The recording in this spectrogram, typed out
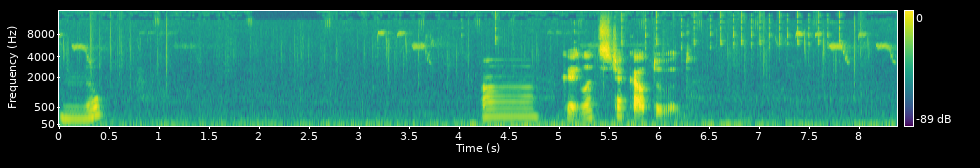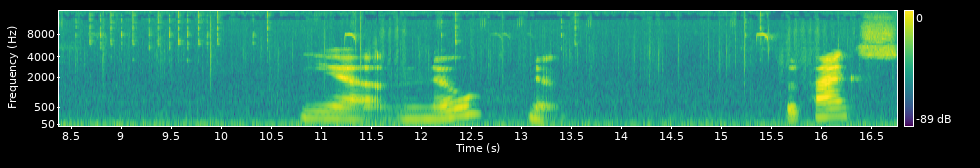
Nope. Uh, okay, let's check out the wood. Yeah, no, no. Blue planks?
